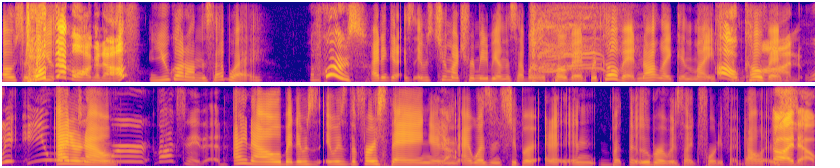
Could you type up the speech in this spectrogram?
oh, so took you, them long enough. you got on the subway. Of course. I didn't get. It was too much for me to be on the subway with COVID. with COVID, not like in life. Oh, with come COVID. on. We, I don't know. Were vaccinated. I know, but it was it was the first thing, and Yeah. I wasn't super. uh, And but the Uber was like forty five dollars. Oh, I know.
